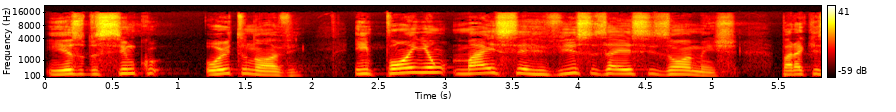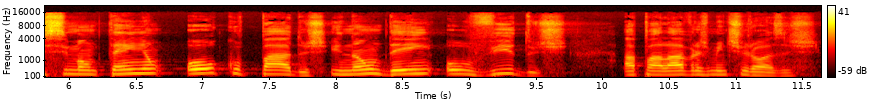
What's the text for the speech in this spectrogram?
em Êxodo 5, 8, 9: Imponham mais serviços a esses homens, para que se mantenham ocupados e não deem ouvidos a palavras mentirosas.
